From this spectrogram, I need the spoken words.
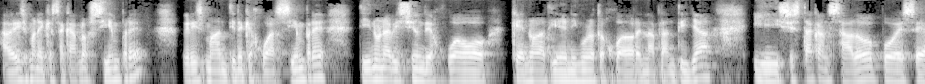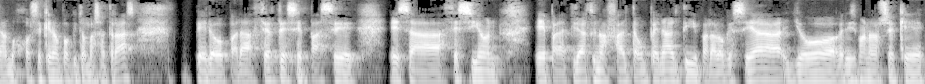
A Grisman hay que sacarlo siempre. Grisman tiene que jugar siempre. Tiene una visión de juego que no la tiene ningún otro jugador en la plantilla. Y si está cansado, pues eh, a lo mejor se queda un poquito más atrás. Pero para hacerte ese pase, esa cesión, eh, para tirarte una falta, un penalti, para lo que sea, yo a Grisman, a no sé que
